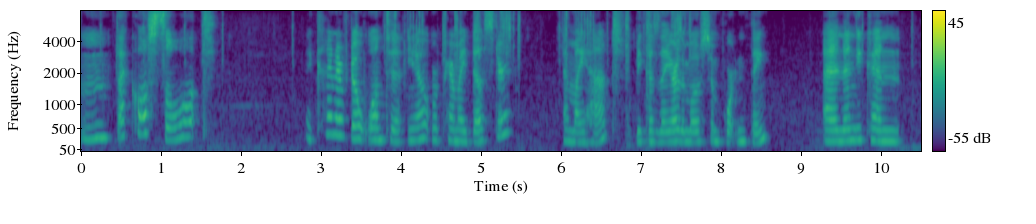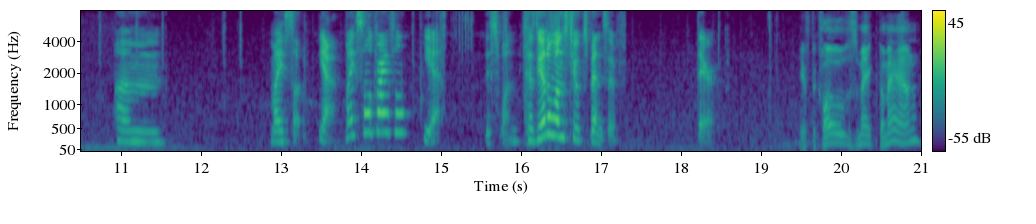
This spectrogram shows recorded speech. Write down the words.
Mm, that costs a lot. I kind of don't want to, you know, repair my duster and my hat because they are the most important thing. And then you can, um, my assault, yeah, my assault rifle, yeah, this one because the other one's too expensive. There. If the clothes make the man,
